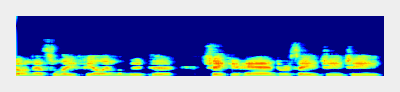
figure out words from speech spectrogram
don't necessarily feel in the mood to shake your hand or say GG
